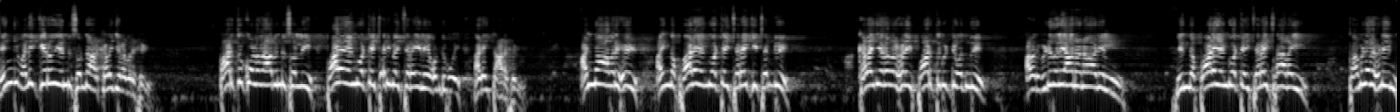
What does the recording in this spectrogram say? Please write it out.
நெஞ்சு வலிக்கிறது என்று சொன்னார் கலைஞர் அவர்கள். பார்த்து கொள்ளலாம் என்று சொல்லி பாளையங்கோட்டை தனிமை சிறையிலே கொண்டு போய் அடைத்தார்கள். அண்ணா அவர்கள் அந்த பாளையங்கோட்டை சிறைக்கு சென்று கலைஞர் அவர்களை பார்த்துவிட்டு வந்து அவர் விடுதலையான நாளில் இந்த பாளையங்கோட்டை சிறைச்சாலை தமிழர்களின்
